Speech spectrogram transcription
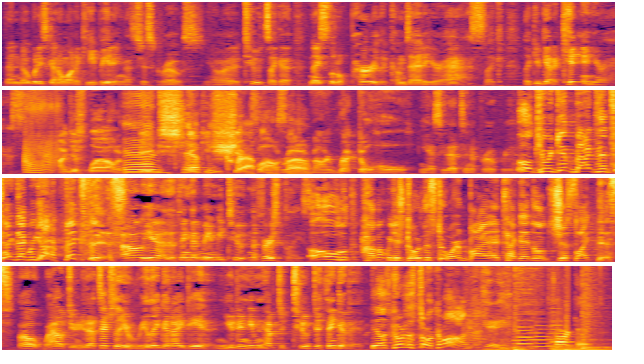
then nobody's gonna want to keep eating. That's just gross. You know, a toot's like a nice little purr that comes out of your ass. Like, like you got a kitten in your ass. I just let out a And big stinky Jeffy shit cloud right out of my rectal hole. Yeah, see, that's inappropriate. Look, can we get back to the tech deck? We gotta fix this. Oh, yeah, the thing that made me toot in the first place. Oh, look, how about we just go to the store and buy a tech deck that looks just like this? Oh, wow, Junior, that's actually a really good idea. And you didn't even have to toot to think of it. Yeah, let's go to the store. Come on. Okay. Target.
